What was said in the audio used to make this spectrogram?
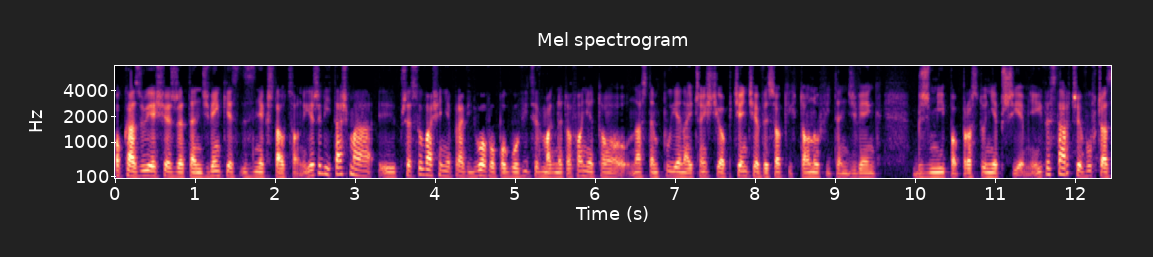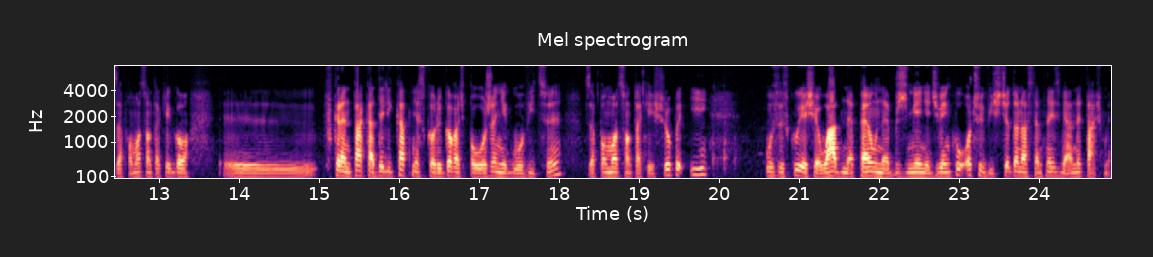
okazuje się, że ten dźwięk jest zniekształcony. Jeżeli taśma y, przesuwa się nieprawidłowo po głowicy w magnetofonie, to następuje najczęściej obcięcie wysokich tonów i ten dźwięk brzmi po prostu nieprzyjemnie. I wystarczy wówczas za pomocą takiego yy, wkrętaka delikatnie skorygować położenie głowicy za pomocą takiej śruby i uzyskuje się ładne, pełne brzmienie dźwięku, oczywiście do następnej zmiany taśmy.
